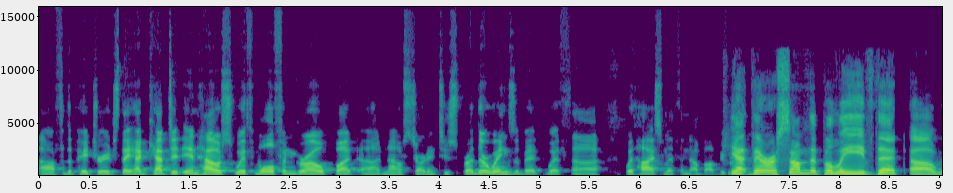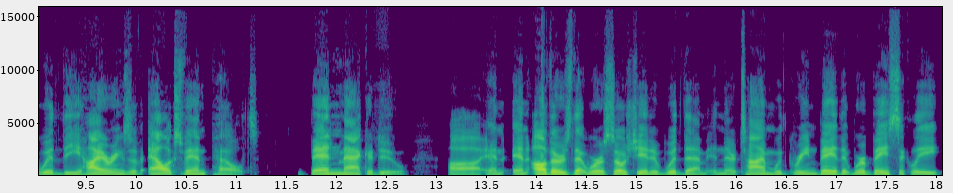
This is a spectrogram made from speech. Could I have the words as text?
uh, for the Patriots, they had kept it in house with Wolf and Groh, but uh, now starting to spread their wings a bit with uh, with Highsmith and now Bobby. Brown. Yeah, there are some that believe that uh, with the hirings of Alex Van Pelt, Ben McAdoo, uh, and and others that were associated with them in their time with Green Bay, that we're basically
